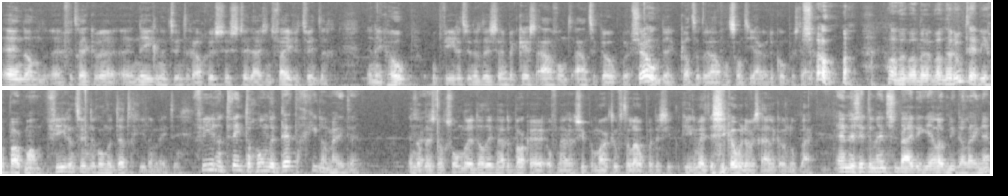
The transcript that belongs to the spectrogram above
En dan vertrekken we 29 augustus 2025. En ik hoop op 24 december kerstavond aan te kopen Zo. in de kathedraal van Santiago de Compostela. Zo, wat een, wat, een, wat een route heb je gepakt man. 2430 kilometer. 2430 kilometer. En dat is nog zonder dat ik naar de bakker of naar een supermarkt hoef te lopen. Dus die kilometers die komen er waarschijnlijk ook nog bij. En er zitten mensen bij, die, jij loopt niet alleen hè?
